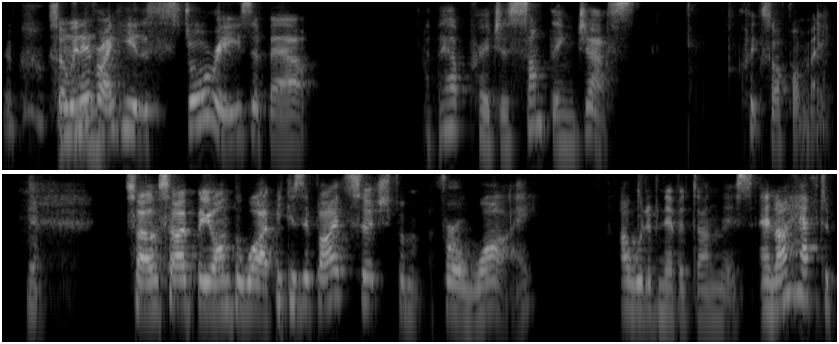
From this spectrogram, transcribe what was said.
so mm. whenever I hear the stories about about prejudice, something just clicks off on me. Yeah. So, so beyond the why, because if I'd searched for, for a why, I would have never done this. And I have to,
